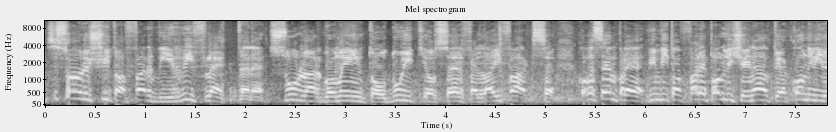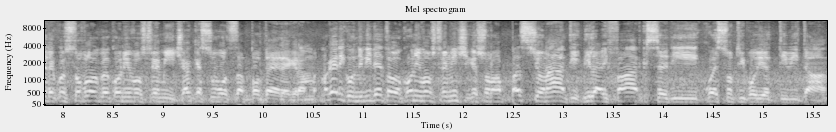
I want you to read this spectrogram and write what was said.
Se sono riuscito a farvi riflettere sull'argomento do it yourself e life hacks, come sempre vi invito a fare pollice in alto e a condividere questo vlog con i vostri amici, anche su WhatsApp o Telegram. Magari condividetelo con i vostri amici che sono appassionati di life hacks di questo tipo di attività.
